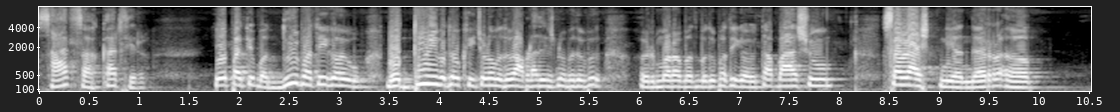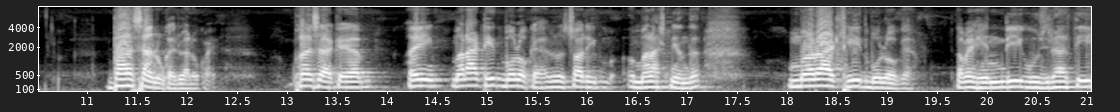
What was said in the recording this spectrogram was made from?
સાથ સહકારથી રહો. એ પત્યું બધું પતી ગયું. બધું એ બધો ખીચડો, બધું આપણા દેશનું બધું મરમત બધું પતી ગયું. તો પાછું સૌરાષ્ટ્રની અંદર ભાષાનું કર્યું આ લોકોએ. ભાષા કે અહીં મરાઠી જ બોલો કે, સોરી, મહારાષ્ટ્રની અંદર મરાઠી જ બોલો કે. તમે હિન્દી, ગુજરાતી,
